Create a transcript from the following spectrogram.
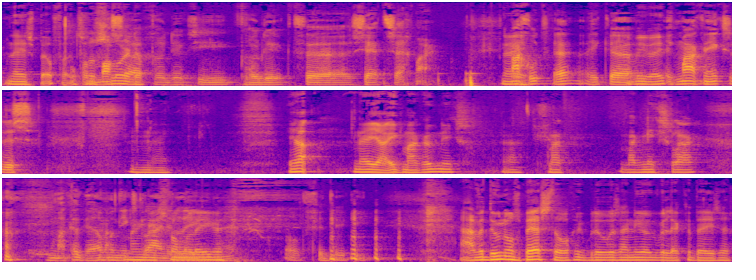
Nee, spelfout. op een massaproductieproduct eh zet, zeg maar. Nee, Maar goed, hè, ik, ik maak niks, dus Nee. Ja, nee, ja, ik maak ook niks. Ja, ik maak, maak niks klaar. maak ook helemaal niks maak klein niks in van leven. leven. Dat vind ik niet. Ja, we doen ons best toch? Ik bedoel, we zijn nu ook weer lekker bezig.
